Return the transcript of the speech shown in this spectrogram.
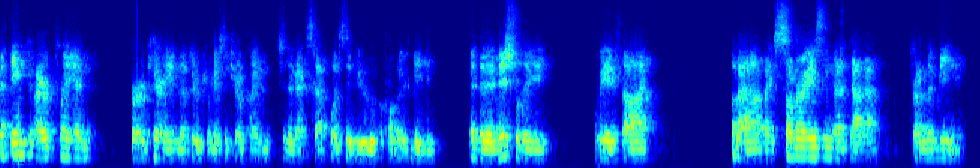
I think our plan for carrying the food trail plan to the next step was to do a public meeting. And then initially, we had thought about like summarizing that data from the meeting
